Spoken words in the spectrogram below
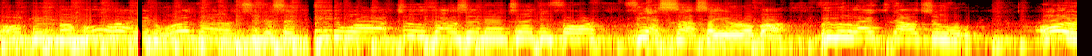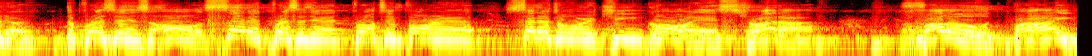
Okay, mabuhay and welcome to the Santiwa 2024 Fiesta sa Europa. We would like now to honor the, the presence of Senate President Pro Tempore Senator Jinggoy Estrada, followed by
